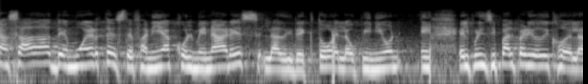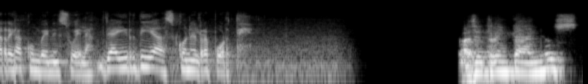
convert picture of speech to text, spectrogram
Amenazada de muerte Estefanía Colmenares, la directora de La Opinión, en el principal periódico de la región con Venezuela. Jair Díaz con el reporte. Hace 30 años,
